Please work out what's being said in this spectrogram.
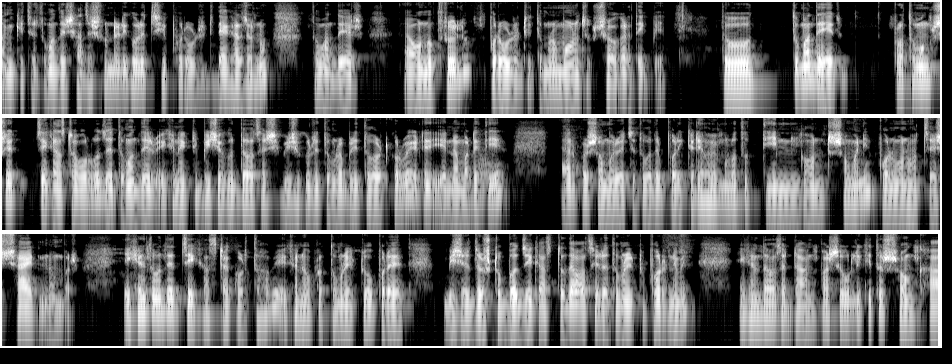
আমি কিছু তোমাদের সাজেশন রেডি করেছি পরবর্তীটি দেখার জন্য। তোমাদের অনুরোধ রইল পরবর্তীটি তোমরা মনোযোগ সহকারে দেখবে। তো তোমাদের প্রথম অংশের যে কাজটা বলব যে তোমাদের এখানে একটি বিষয়কোড দেওয়া আছে, সেই বিষয়কোডটি তোমরা বৃত্তপাঠ করবে, এটা এই নাম্বারটি দিয়ে। এরপর সময় রয়েছে তোমাদের পরীক্ষাটি হবে মূলত তিন ঘণ্টা সময় নিয়ে, পরিমাণ হচ্ছে ষাট নম্বর এখানে তোমাদের যে কাজটা করতে হবে, এখানে উপর তোমরা একটু উপরে বিশেষ দ্রষ্টব্য যে কাজটা দেওয়া আছে, এটা তোমরা একটু পরে নেবে। এখানে দেওয়া আছে ডান পাশে উল্লিখিত সংখ্যা,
